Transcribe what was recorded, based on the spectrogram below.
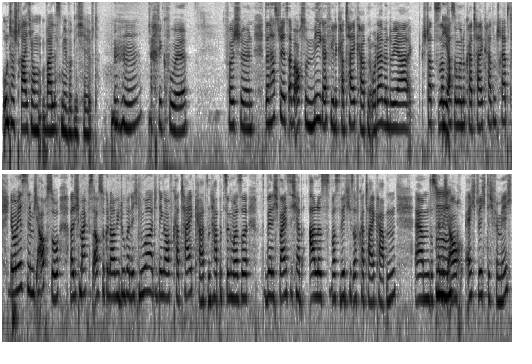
Unterstreichungen, weil es mir wirklich hilft. Mhm. Ach, wie cool. Voll schön. Dann hast du jetzt aber auch so mega viele Karteikarten, oder? Wenn du ja statt Zusammenfassungen ja. nur Karteikarten schreibst. Ja, bei mir ist es nämlich auch so, weil ich mag das auch so genau wie du, wenn ich nur die Dinge auf Karteikarten habe, beziehungsweise wenn ich weiß, ich habe alles, was wichtig ist auf Karteikarten. Ähm, das finde mhm. ich auch echt wichtig für mich.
